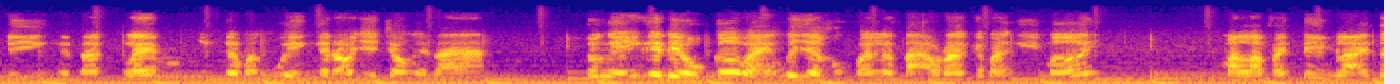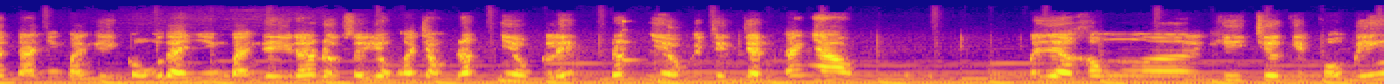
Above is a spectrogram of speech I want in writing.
đi, người ta claim những cái bản quyền, cái đó về cho người ta. Tôi nghĩ cái điều cơ bản bây giờ không phải là tạo ra cái bản ghi mới, mà là phải tìm lại tất cả những bản ghi cũ tại những bản ghi đó được sử dụng ở trong rất nhiều clip, rất nhiều cái chương trình khác nhau. Bây giờ không ờ, khi chưa kịp phổ biến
